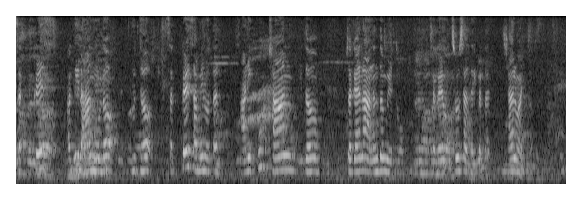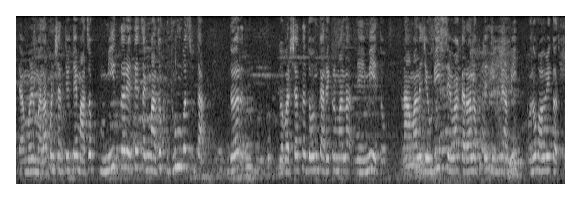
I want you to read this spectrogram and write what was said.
सगळेच अगदी लहान मुलं वृद्ध सगळे सामील होतात आणि खूप छान इथं सगळ्यांना आनंद मिळतो. सगळे उत्सव साजरे करतात. छान वाटतं. त्यामुळे मला पण शांती होते. माझं मी तर येतेच आणि माझं कुटुंबसुद्धा दर वर्षातनं दोन कार्यक्रमाला नेहमी येतो. आणि आम्हाला जेवढी सेवा करायला होते तेवढी आम्ही मनोभावे करतो.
